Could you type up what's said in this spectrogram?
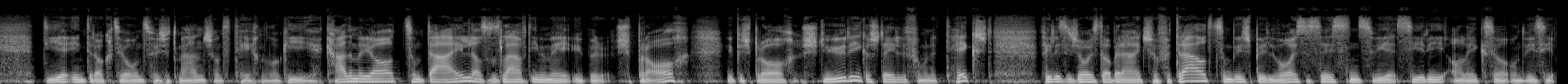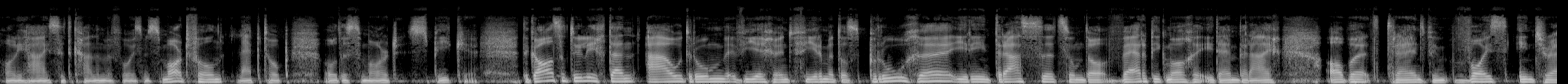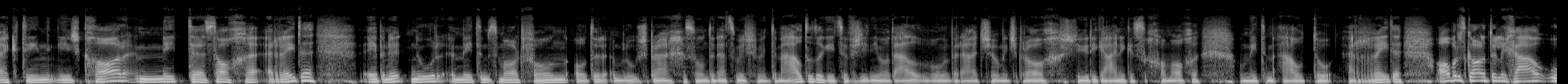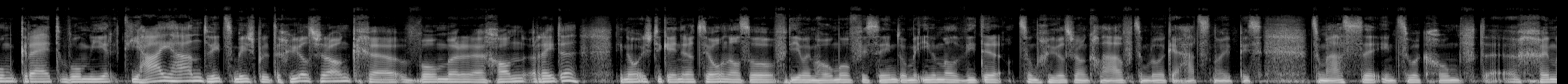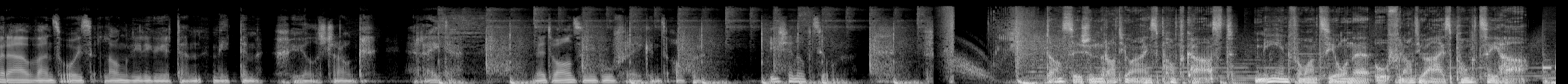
die Interaktion zwischen Mensch und Technologie. Kennen wir ja zum Teil, also es läuft immer mehr über Sprache, über Sprachsteuerung anstelle von einem Text. Vieles ist uns da bereits schon vertraut, zum Beispiel Voice Assistants wie Siri, Alexa und wie sie alle heißen, kennen wir von unserem Smartphone, Laptop oder Smart Speaker. Da geht es natürlich dann auch darum, wie können Firmen das brauchen, ihre Interessen, um da Werbung machen in diesem Bereich. Aber der Trend beim Voice Interacting ist klar, mit äh, Sachen reden, eben nicht nur mit dem Smartphone oder einem Lautsprecher, sondern auch zum Beispiel mit dem Auto. Da gibt es ja verschiedene Modelle, wo man bereits schon mit Sprachsteuerung einiges kann machen und mit dem Auto reden. Aber es geht natürlich auch um Geräte, wo wir die haben, wie zum Beispiel der Kühlschrank, äh, wo man äh, kann reden. Die neueste Generation, also für die, die im Homeoffice sind, wo man immer mal wieder zum Kühlschrank läuft, um schauen, hat es noch etwas zum Essen in Zukunft. Äh, können wir auch, wenn es uns langweilig wird, dann mit dem Kühlschrank reden. Nicht wahnsinnig aufregend, aber ist eine Option. Das ist ein Radio 1 Podcast. Mehr Informationen auf radio1.ch.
